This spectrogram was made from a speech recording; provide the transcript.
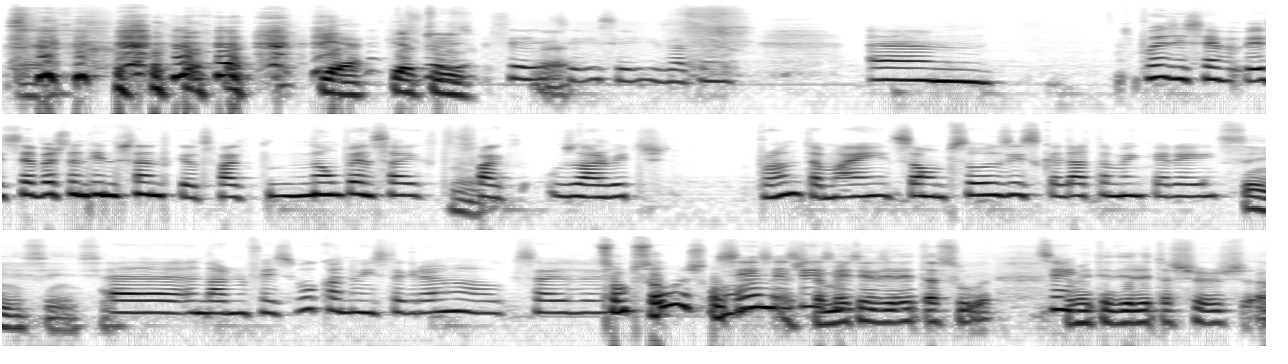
que é, que é tudo. Sim, É. sim, sim, exatamente. Ahm, pois, isso é, isso é bastante interessante, que eu de facto não pensei que de facto os árbitros, pronto, também são pessoas e se calhar também querem Sim, sim, sim. ah, andar no Facebook ou no Instagram ou o que seja. São pessoas, são humanas, sim, também têm direito à sua, também têm direito às suas, a,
